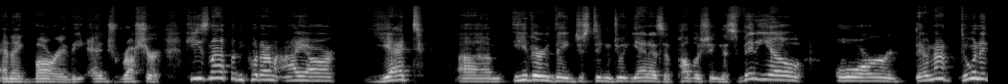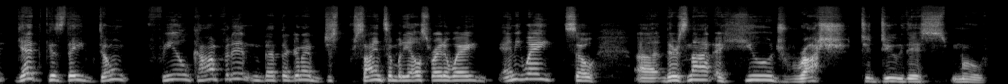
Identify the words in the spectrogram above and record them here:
Enagbare, the edge rusher. He's not been put on IR yet. Um, either they just didn't do it yet as of publishing this video, or they're not doing it yet because they don't feel confident that they're going to just sign somebody else right away anyway. So uh, there's not a huge rush to do this move.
